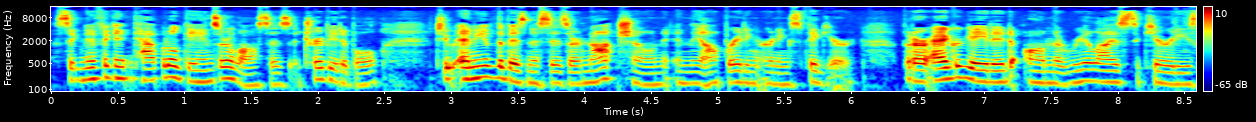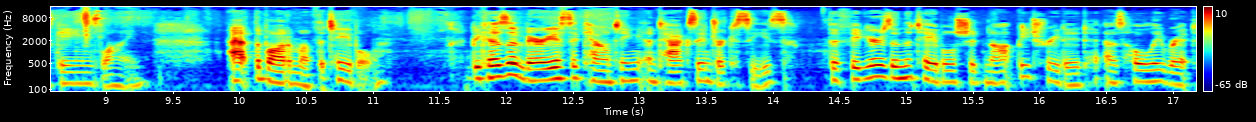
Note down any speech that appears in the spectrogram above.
Significant capital gains or losses attributable to any of the businesses are not shown in the operating earnings figure, but are aggregated on the realized securities gains line at the bottom of the table. Because of various accounting and tax intricacies, the figures in the table should not be treated as holy writ,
